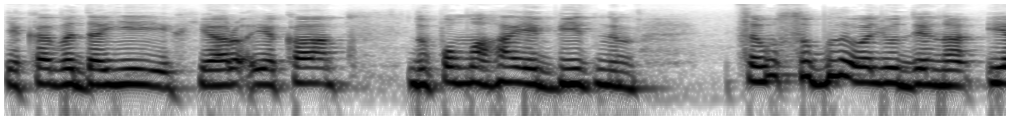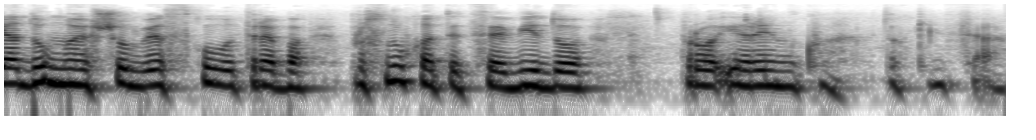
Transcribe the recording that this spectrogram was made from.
яка видає їх, яка допомагає бідним. Це особлива людина, і я думаю, що обов'язково треба прослухати це відео про Іринку до кінця.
